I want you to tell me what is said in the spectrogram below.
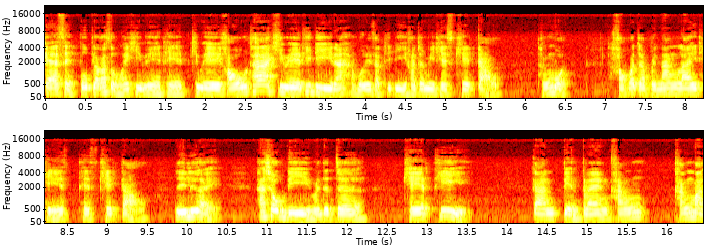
แก้เสร็จปุ๊บแล้วก็ส่งให้ QA test QA เขาถ้า QA ที่ดีนะ บริษัทที่ดีเขาจะมี test case เก่าทั้งหมด เขาก็จะไปนั่งไล่ test test case เก่า เรื่อยๆ ถ้าโชคดีมันจะเจอเคสที่การเปลี่ยนแปลงครั้งครั้งใหม่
